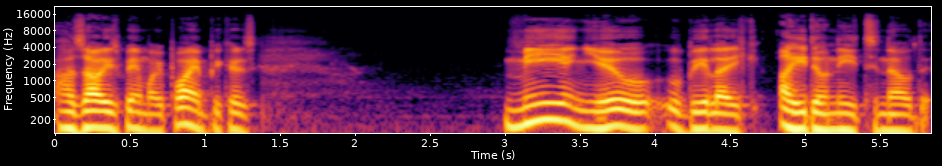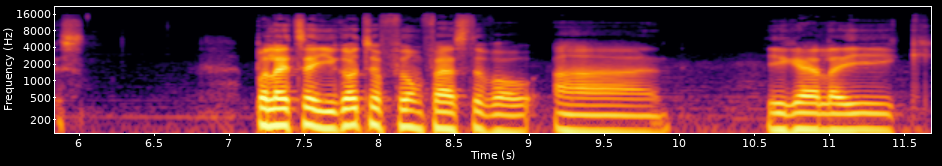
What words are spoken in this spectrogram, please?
has always been my point because me and you would be like, I don't need to know this. But let's say you go to a film festival and you get like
